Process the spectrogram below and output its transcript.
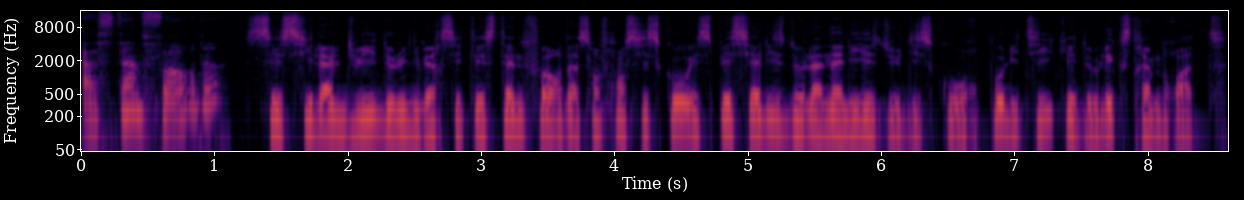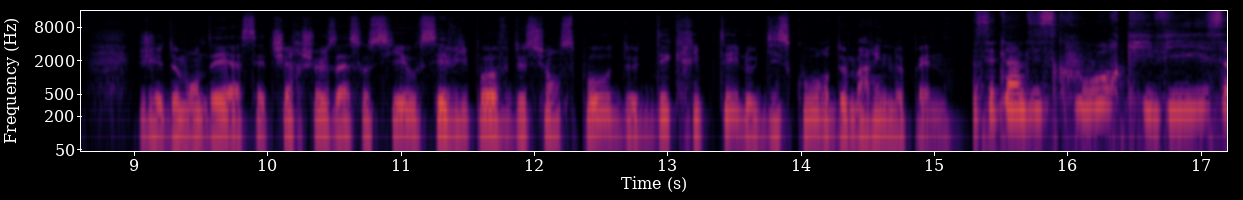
à Stanford. Cécile Alduy de l'université Stanford à San Francisco est spécialiste de l'analyse du discours politique et de l'extrême droite. J'ai demandé à cette chercheuse associée au CEVIPOV de Sciences Po de décrypter le discours de Marine Le Pen. C'est un discours qui vise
